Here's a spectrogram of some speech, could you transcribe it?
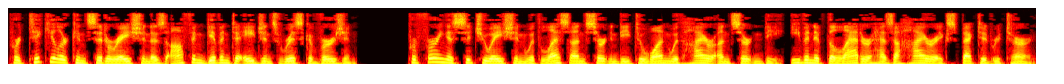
Particular consideration is often given to agents' risk aversion—preferring a situation with less uncertainty to one with higher uncertainty, even if the latter has a higher expected return.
